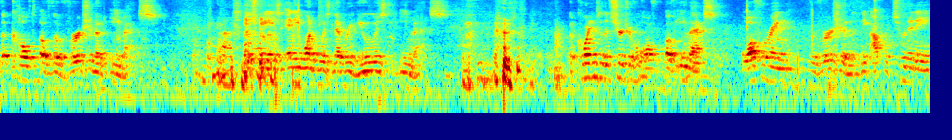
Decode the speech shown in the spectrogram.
the cult of the Virgin of Emacs, which means anyone who has never used Emacs. According to the Church of, of Emacs, offering the Virgin the opportunity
